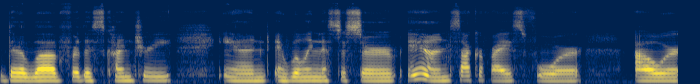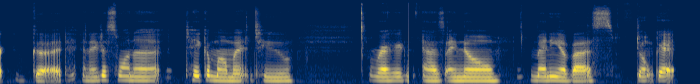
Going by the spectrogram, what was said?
their love for this country, and a willingness to serve and sacrifice for our good. And I just want to take a moment to recognize, as I know many of us don't get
